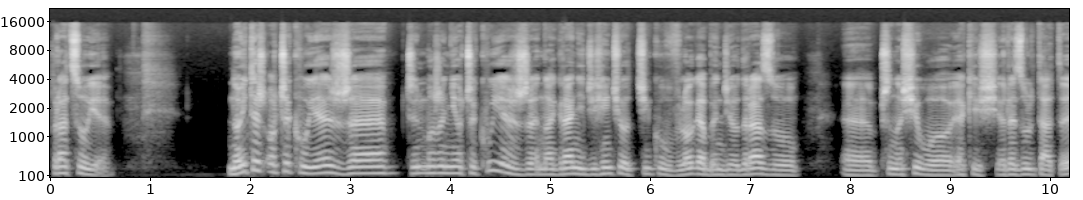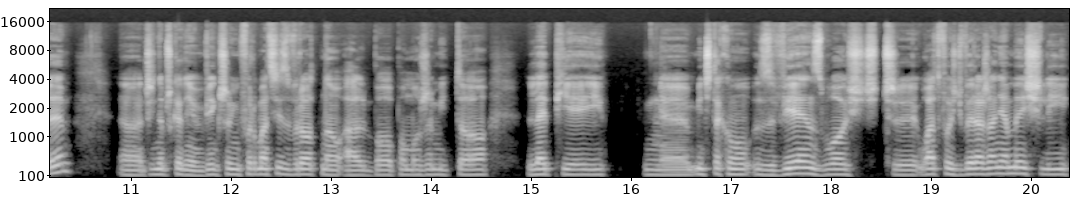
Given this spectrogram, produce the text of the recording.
pracuję. No i też oczekuję, że, czy może nie oczekuję, że nagranie 10 odcinków vloga będzie od razu e, przynosiło jakieś rezultaty, e, czyli na przykład, nie wiem, większą informację zwrotną, albo pomoże mi to lepiej e, mieć taką zwięzłość, czy łatwość wyrażania myśli,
